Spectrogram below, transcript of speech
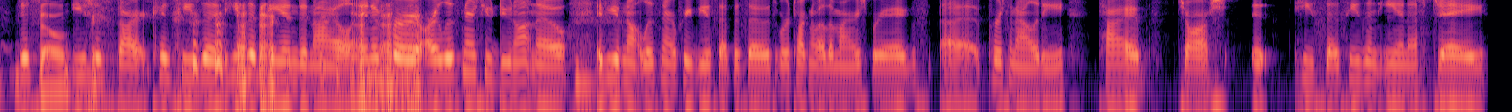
Just So- you should start because he's a he's a a P in denial. And if for our listeners who do not know, if you have not listened to our previous episodes, we're talking about the Myers Briggs uh, personality type. Josh, he says he's an ENFJ.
